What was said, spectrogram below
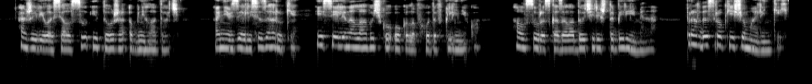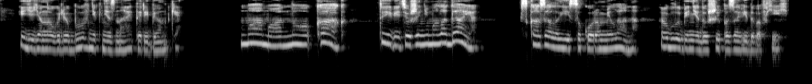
– оживилась Алсу и тоже обняла дочь. Они взялись за руки и сели на лавочку около входа в клинику – Алсу рассказала дочери, что беременна. Правда, срок еще маленький, и ее новый любовник не знает о ребенке. «Мама, но как? Ты ведь уже не молодая», – сказала ей с укором Милана, в глубине души позавидовав ей.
